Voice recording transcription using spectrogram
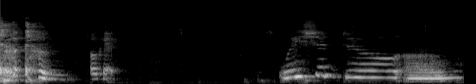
okay. We should do um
